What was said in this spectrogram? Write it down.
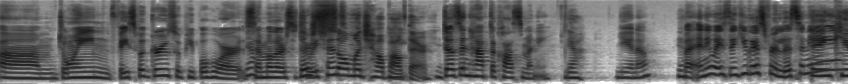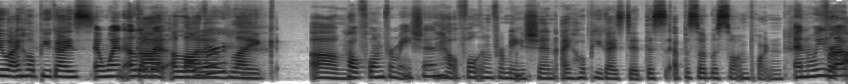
um, join Facebook groups with people who are similar situations There's so much help out there. It doesn't have to cost money, Yeah. you know? But anyways, thank you guys for listening. Thank you. I hope you guys It went a little bit a lot over. of like Um, helpful information. helpful information. I hope you guys did. This episode was so important. And we for love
